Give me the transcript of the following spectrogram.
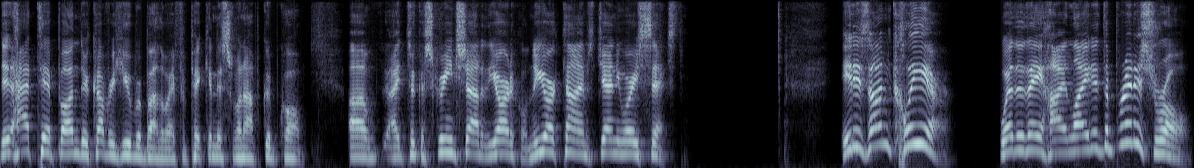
Hat tip undercover Huber, by the way, for picking this one up. Good call. Uh, I took a screenshot of the article. New York Times, January 6th. It is unclear whether they highlighted the British role,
